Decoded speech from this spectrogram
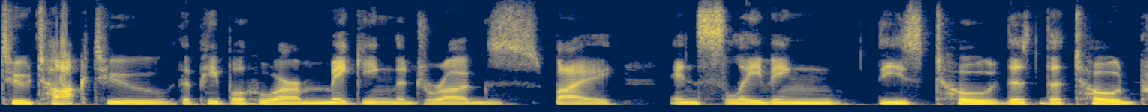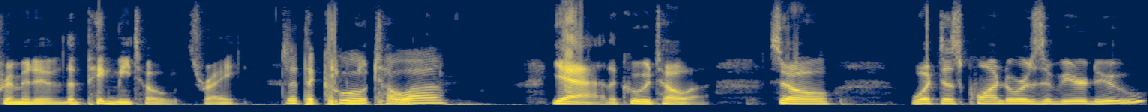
to talk to the people who are making the drugs by enslaving these toad the, the toad primitive, the pygmy toads, right? Is it the. Kuotoa? Yeah, the Kuatoa. So, what does Quandor Zavir do?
